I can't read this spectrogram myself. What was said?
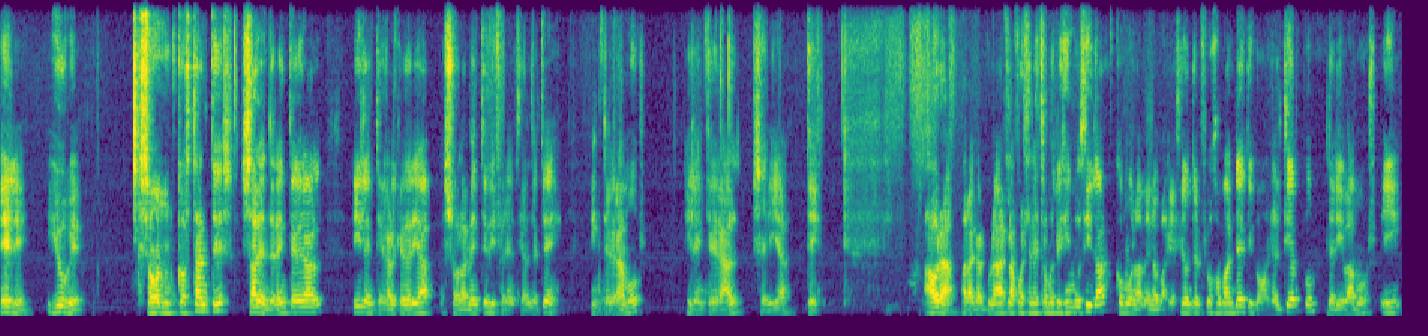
L y V son constantes, salen de la integral y la integral quedaría solamente diferencial de t. Integramos y la integral sería t. Ahora, para calcular la fuerza electromotriz inducida, como la menos variación del flujo magnético en el tiempo, derivamos y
